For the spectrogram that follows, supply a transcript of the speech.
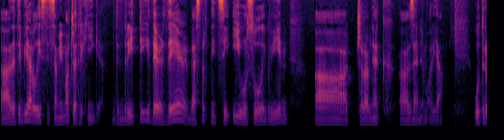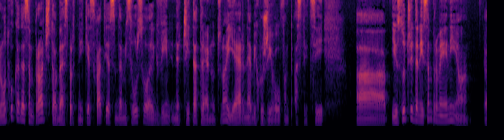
Na TBR listi sam imao četiri knjige. Dendriti, They're There, Besmrtnici i Ursula Le Guin, Čarobnjak a, Zemljomorja. U trenutku kada sam pročitao Besmrtnike, shvatio sam da mi se Ursula Le Guin ne čita trenutno, jer ne bih uživao u fantastici. A, I u slučaju da nisam promenio uh,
